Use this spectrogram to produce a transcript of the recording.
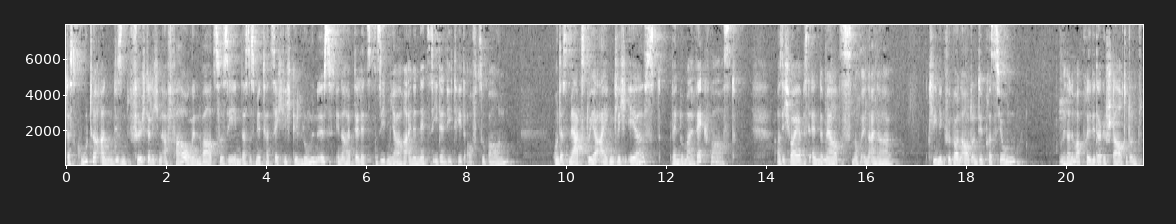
das Gute an diesen fürchterlichen Erfahrungen war zu sehen, dass es mir tatsächlich gelungen ist, innerhalb der letzten sieben Jahre eine Netzidentität aufzubauen. Und das merkst du ja eigentlich erst, wenn du mal weg warst. Also ich war ja bis Ende März noch in einer Klinik für Burnout und Depression, bin dann im April wieder gestartet und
